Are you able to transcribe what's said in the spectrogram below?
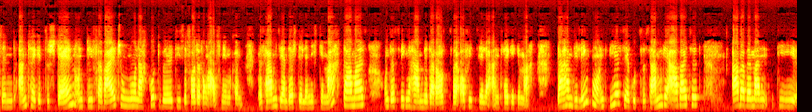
sind, Anträge zu stellen und die Verwaltung nur nach Goodwill diese Forderung aufnehmen können. Das haben sie an der Stelle nicht gemacht damals und deswegen haben wir daraus zwei offizielle Anträge gemacht. Da haben die Linken und wir sehr gut zusammengearbeitet. Aber wenn man die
